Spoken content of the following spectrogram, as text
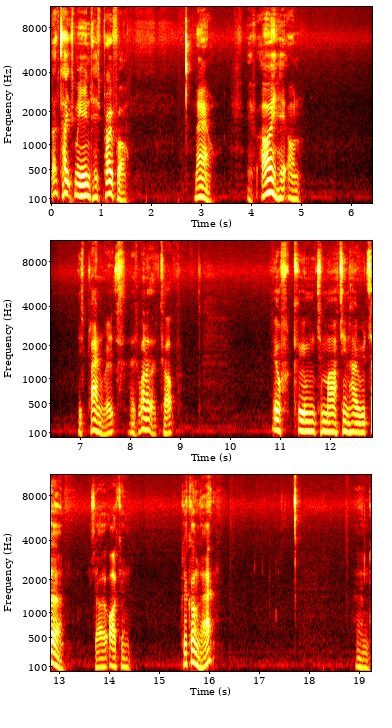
that takes me into his profile. Now if I hit on his plan routes there's one at the top Ilfracombe to Martinhoe return. So I can click on that and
